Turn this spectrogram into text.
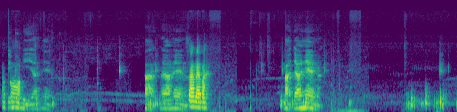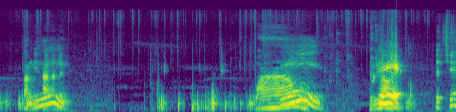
แล้วที่ก็ไม่มีหญ้าแห้งขาดหญ้าแห้งสร้างได้ปะขาดหญ้าแห้งอะฝั่งนี้ขาดอันหนึ่ง ว้าวนี่ถึงเท่เราเด็ดเช่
